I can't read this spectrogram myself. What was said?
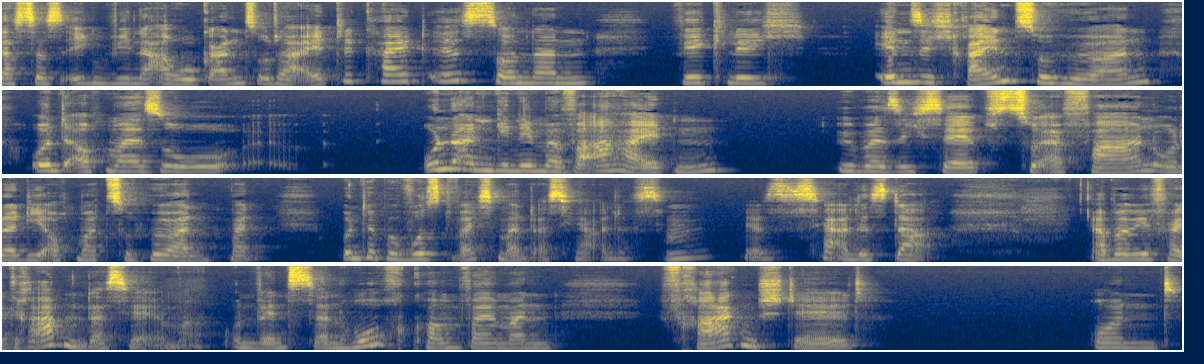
dass das irgendwie eine Arroganz oder Eitelkeit ist, sondern wirklich in sich reinzuhören und auch mal so unangenehme Wahrheiten über sich selbst zu erfahren oder die auch mal zu hören. Man, unterbewusst weiß man das ja alles. Es ist ja alles da. Aber wir vergraben das ja immer. Und wenn es dann hochkommt, weil man Fragen stellt und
